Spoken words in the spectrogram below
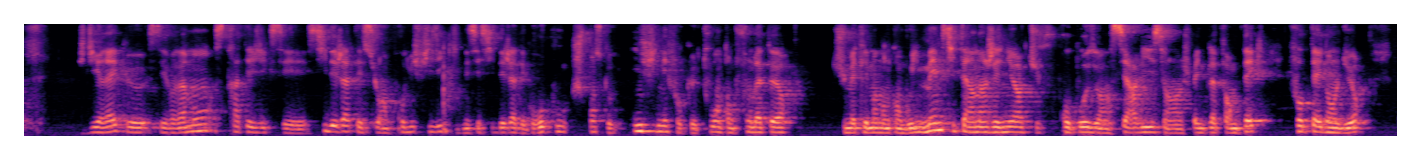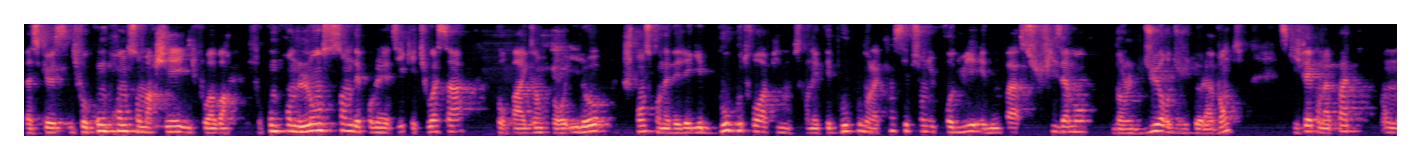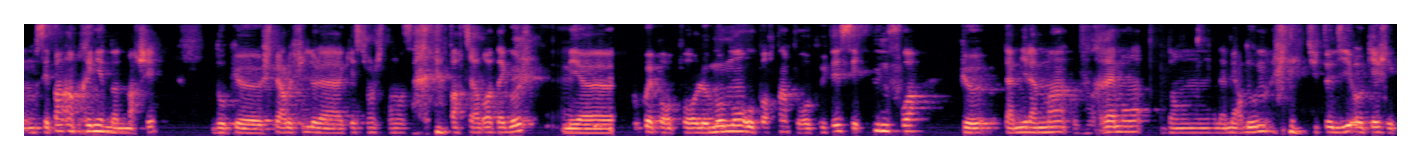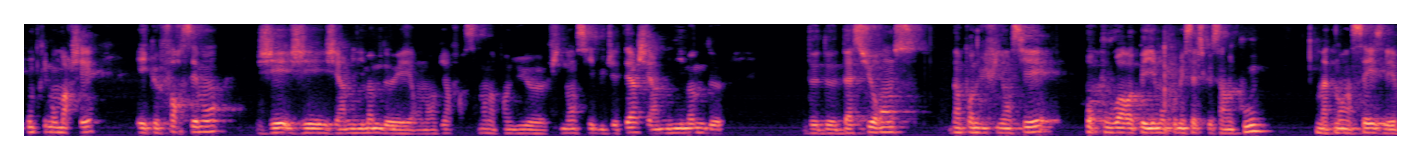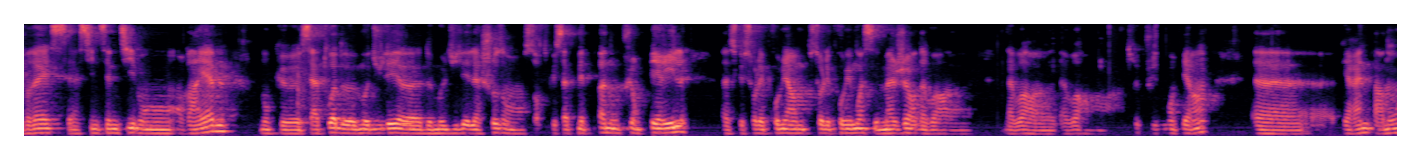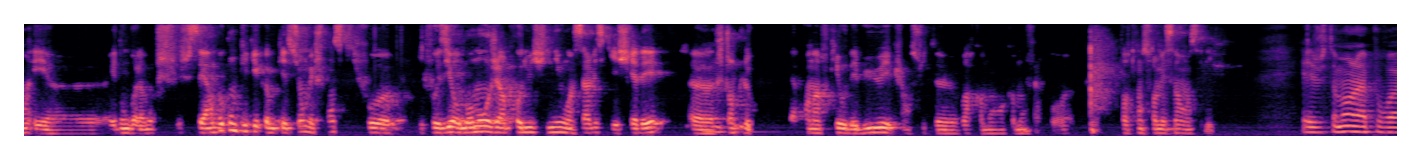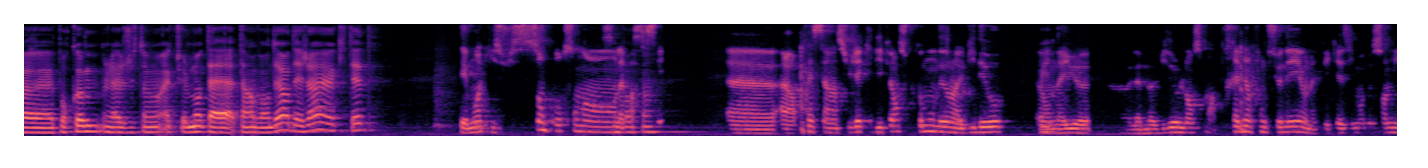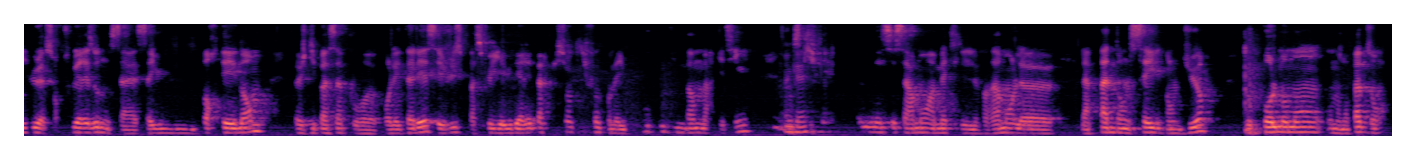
Je dirais que c'est vraiment stratégique. Si déjà tu es sur un produit physique qui nécessite déjà des gros coûts, je pense que in fine, il faut que toi, en tant que fondateur, tu mettes les mains dans le cambouis. Même si tu es un ingénieur, que tu proposes un service, un, je sais pas, une plateforme tech, il faut que tu ailles dans le dur parce qu'il faut comprendre son marché, il faut, avoir, il faut comprendre l'ensemble des problématiques. Et tu vois ça, pour, par exemple, pour Hilo, je pense qu'on a délégué beaucoup trop rapidement parce qu'on était beaucoup dans la conception du produit et non pas suffisamment dans le dur du, de la vente. Ce qui fait qu'on n'a pas, on ne s'est pas imprégné de notre marché. Donc, euh, je perds le fil de la question, j'ai tendance à partir à droite à gauche. Mais euh, pour, pour le moment opportun pour recruter, c'est une fois que tu as mis la main vraiment dans la merdoum, tu te dis, OK, j'ai compris mon marché et que forcément, j'ai un minimum de, et on en vient forcément d'un point de vue euh, financier, budgétaire, j'ai un minimum d'assurance de, d'un point de vue financier pour pouvoir payer mon premier sales, que c'est un coût. Maintenant, un sales, les vrais, c'est un incentive en, variable. Donc, euh, c'est à toi de moduler, euh, de moduler la chose en sorte que ça ne te mette pas non plus en péril. Parce que sur les, premières, sur les premiers mois, c'est majeur d'avoir d'avoir euh, d'avoir un, truc plus ou moins périn, euh, pérenne. Pardon, et, euh, et donc voilà, c'est un peu compliqué comme question, mais je pense qu'il faut, il faut dire au moment où j'ai un produit fini ou un service qui est chiadé, je tente le d'apprendre un free au début et puis ensuite voir comment, comment faire pour, pour transformer ça en CDI. Et justement, là, pour, pour comme, là, justement, actuellement, tu as, as, un vendeur déjà qui t'aide? C'est moi qui suis 100% dans la partie. alors après, c'est un sujet qui est différent parce que comme on est dans la vidéo, on a eu la, notre vidéo de lancement a très bien fonctionné. On a fait quasiment 200 000 vues sur tous les réseaux, donc ça, a eu une portée énorme. Je dis pas ça pour, pour l'étaler, c'est juste parce qu'il y a eu des répercussions qui font qu'on a eu beaucoup d'inbound marketing. Donc, Ce qui fait nécessairement à mettre vraiment le, la patte dans le sale, dans le dur. Donc pour le moment, on n'en a pas besoin.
